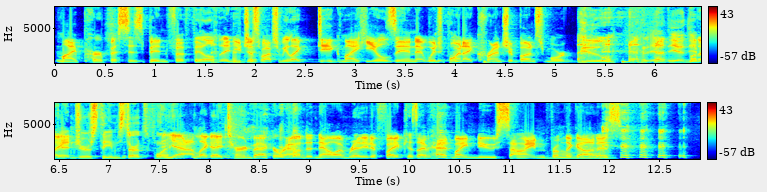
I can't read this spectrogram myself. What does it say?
My purpose has been fulfilled. And you just watch me like dig my heels in, at which point I crunch a bunch more goo. Yeah, the, the But I- Avengers theme starts playing. yeah, like I turn back around and now I'm ready to fight because I've had my new sign from the oh, goddess.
